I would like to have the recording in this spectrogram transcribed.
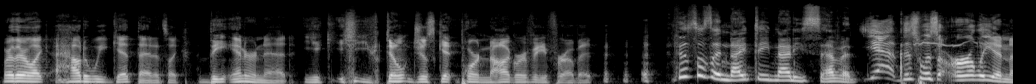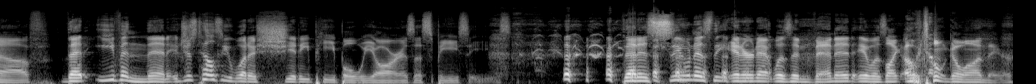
Where they're like, how do we get that? It's like the internet. You you don't just get pornography from it. This was in 1997. Yeah, this was early enough that even then, it just tells you what a shitty people we are as a species. that as soon as the internet was invented, it was like, oh, don't go on there.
